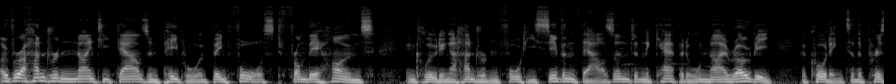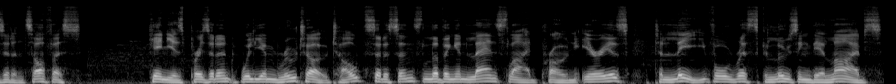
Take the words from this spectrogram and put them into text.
Over 190,000 people have been forced from their homes, including 147,000 in the capital, Nairobi, according to the president's office. Kenya's President William Ruto told citizens living in landslide prone areas to leave or risk losing their lives.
